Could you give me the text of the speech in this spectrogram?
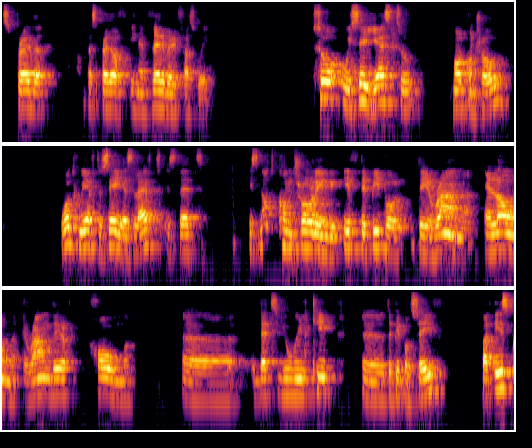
spread spread off in a very, very fast way. So we say yes to more control. What we have to say as left is that it's not controlling if the people they run alone around their home uh, that you will keep uh, the people safe, but is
